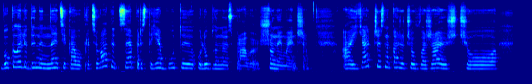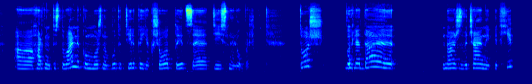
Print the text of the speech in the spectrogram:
Бо коли людині не цікаво працювати, це перестає бути улюбленою справою, щонайменше. А я, чесно кажучи, вважаю, що гарним тестувальником можна бути тільки якщо ти це дійсно любиш. Тож, виглядає наш звичайний підхід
